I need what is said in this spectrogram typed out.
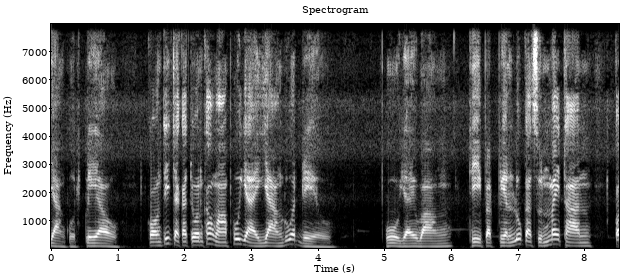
อย่างกดเกลียว ก่อนที่จะกระโจนเข้ามาผู้ใหญ่อย่างรวดเร็ว ผู้ใหญ่หวังที่ปลัดเปลี่ยนลูกกระสุนไม่ทัน ก็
